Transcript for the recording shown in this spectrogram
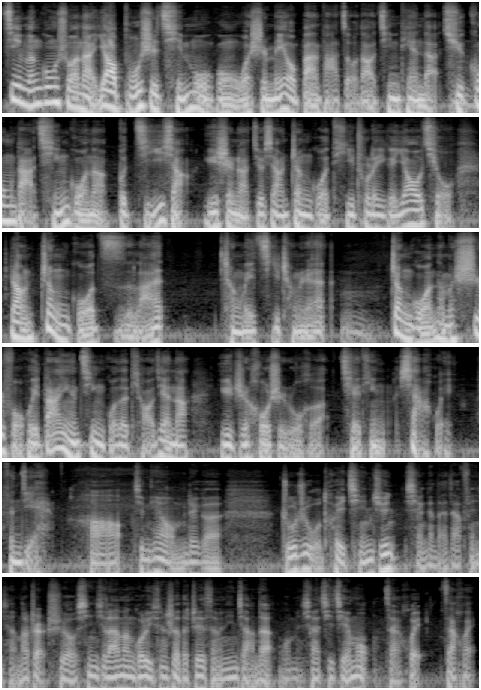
晋文公说呢，要不是秦穆公，我是没有办法走到今天的。去攻打秦国呢，不吉祥。于是呢，就向郑国提出了一个要求，让郑国子兰成为继承人。郑国那么是否会答应晋国的条件呢？欲知后事如何，且听下回分解。好，今天我们这个烛之武退秦军，先跟大家分享到这儿，是由新西兰万国旅行社的 Jason 为您讲的。我们下期节目再会。再会。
